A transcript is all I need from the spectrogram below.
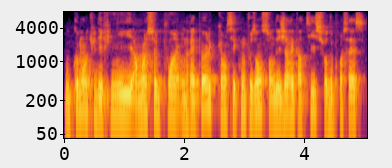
ou comment tu définis en un seul point une REPL quand ces composants sont déjà répartis sur deux process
